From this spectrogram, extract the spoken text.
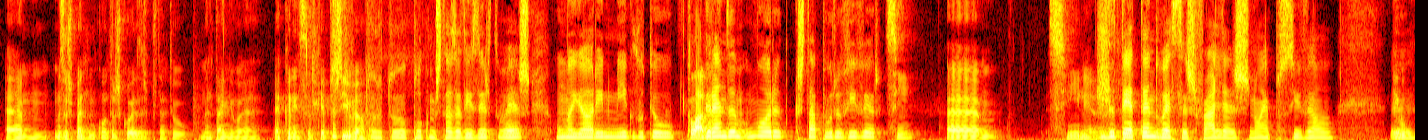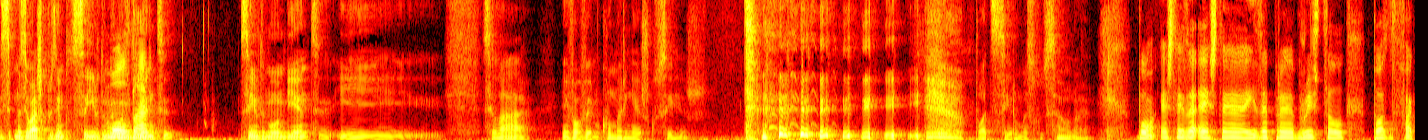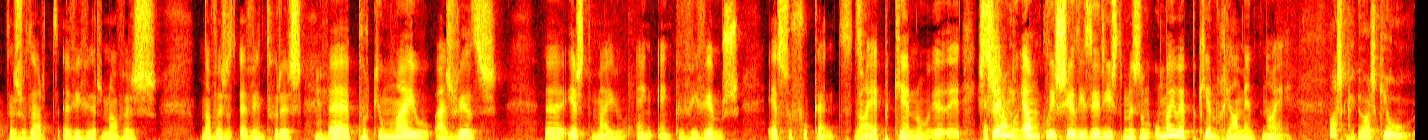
Ahm, mas eu espanto-me com outras coisas, portanto eu mantenho a, a crença de que é possível. Tu, tu, pelo que me estás a dizer, tu és o maior inimigo do teu Claro. grande amor que está por viver. Sim. Ahm, sim, Inês. Detectando essas falhas, não é possível. Eu- eh, mas eu acho que, por exemplo, sair do moldar. meu ambiente, sair do meu ambiente e, sei lá, envolver-me com um marinheiro escocês, pode ser uma solução, não é? Bom, esta ida, esta ida para Bristol pode de facto ajudar-te a viver novas, novas aventuras, Uhum. eh, porque o meio, às vezes, eh, este meio em, em que vivemos é sufocante, não Sim. é? É pequeno. Isto É já é, um, é um clichê dizer isto, mas o, o meio é pequeno realmente, não é? Eu acho que, eu acho que eu,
